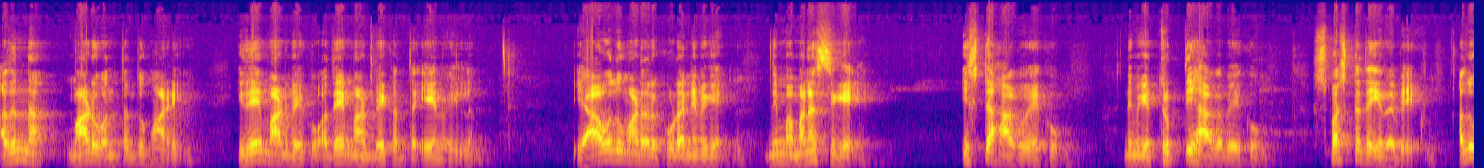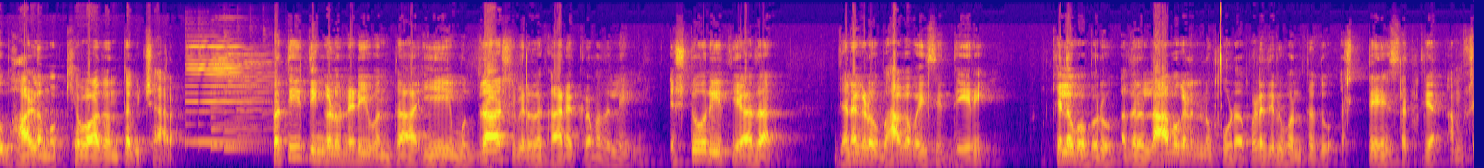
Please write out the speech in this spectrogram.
ಅದನ್ನು ಮಾಡುವಂಥದ್ದು ಮಾಡಿ. ಇದೇ ಮಾಡಬೇಕು, ಅದೇ ಮಾಡಬೇಕಂತ ಏನೂ ಇಲ್ಲ. ಯಾವುದು ಮಾಡಿದರೂ ಕೂಡ ನಿಮಗೆ, ನಿಮ್ಮ ಮನಸ್ಸಿಗೆ ಇಷ್ಟ ಆಗಬೇಕು, ನಿಮಗೆ ತೃಪ್ತಿ ಆಗಬೇಕು, ಸ್ಪಷ್ಟತೆ ಇರಬೇಕು. ಅದು ಬಹಳ ಮುಖ್ಯವಾದಂಥ ವಿಚಾರ. ಪ್ರತಿ ತಿಂಗಳು ನಡೆಯುವಂಥ ಈ ಮುದ್ರಾ ಶಿಬಿರದ ಕಾರ್ಯಕ್ರಮದಲ್ಲಿ ಎಷ್ಟೋ ರೀತಿಯಾದ ಜನಗಳು ಭಾಗವಹಿಸಿದ್ದೀರಿ. ಕೆಲವೊಬ್ಬರು ಅದರ ಲಾಭಗಳನ್ನು ಕೂಡ ಪಡೆದಿರುವಂಥದ್ದು ಅಷ್ಟೇ ಸತ್ಯ ಅಂಶ.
